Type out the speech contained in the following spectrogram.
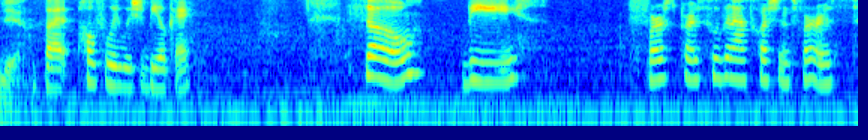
Yeah. But hopefully we should be okay. So, the first person who's gonna ask questions first?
